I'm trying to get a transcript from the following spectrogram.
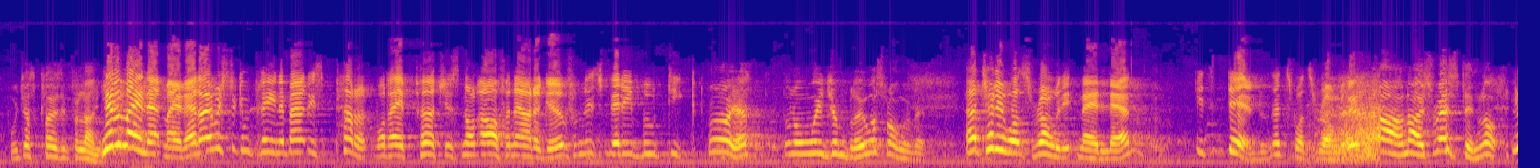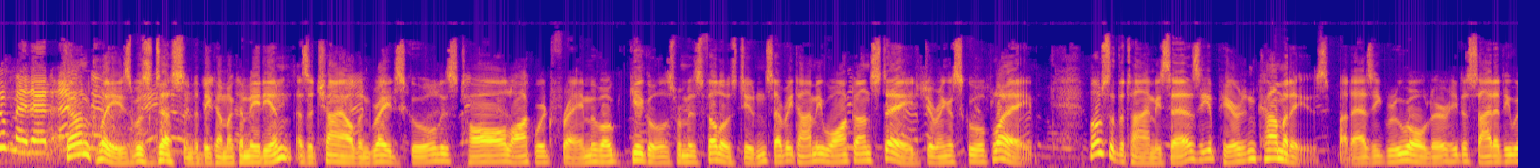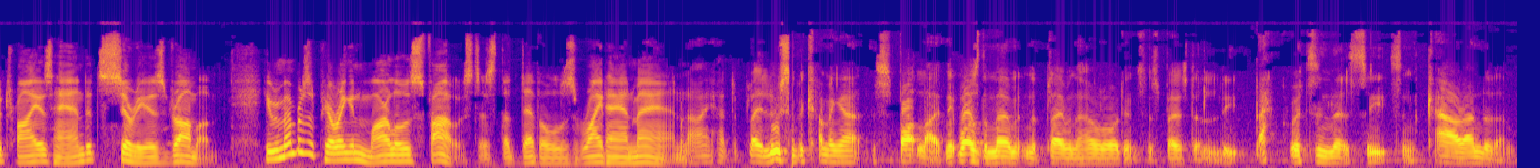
We're just closing for lunch. Never mind that, my lad. I wish to complain about this parrot what I purchased not half an hour ago from this very boutique. Oh, yes. The Norwegian blue. What's wrong with it? I'll tell you what's wrong with it, my lad. It's dead. That's what's wrong with it. Oh, no, it's resting. Look. Look, my lad. John Cleese was destined to become a comedian. As a child in grade school, his tall, awkward frame evoked giggles from his fellow students every time he walked on stage during a school play. Most of the time, he says, he appeared in comedies, but as he grew older, he decided he would try his hand at serious drama. He remembers appearing in Marlowe's Faust as the devil's right hand man. And I had to play Lucifer coming out in the spotlight, and it was the moment in the play when the whole audience was supposed to leap backwards in their seats and cower under them.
